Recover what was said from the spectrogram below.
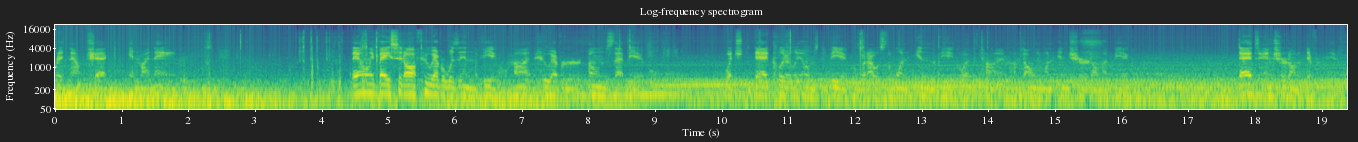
written out check in my name. They only base it off whoever was in the vehicle, not whoever owns that vehicle. Which Dad clearly owns the vehicle, but I was the one in the vehicle at the time. I'm the only one insured on that vehicle. Dad's insured on a different vehicle.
